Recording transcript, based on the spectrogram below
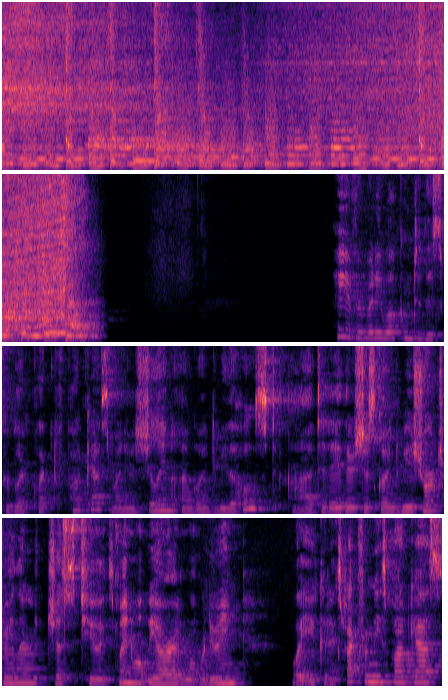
Hey everybody, welcome to the Scribbler Collective podcast. My name is Jillian. I'm going to be the host. Uh, today there's just going to be a short trailer just to explain what we are and what we're doing, what you can expect from these podcasts.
